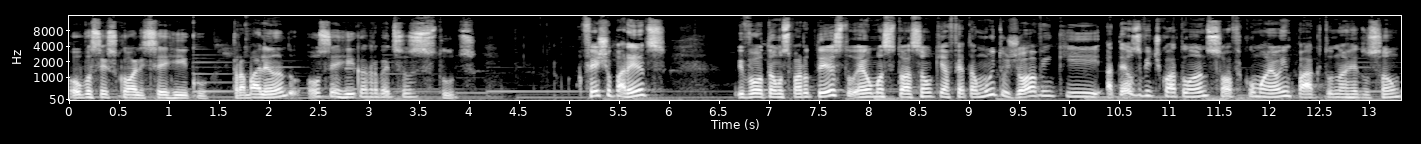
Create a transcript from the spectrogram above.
ou você escolhe ser rico trabalhando, ou ser rico através de seus estudos. Fecha o parênteses e voltamos para o texto. É uma situação que afeta muito jovem que até os 24 anos sofre com maior impacto na redução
